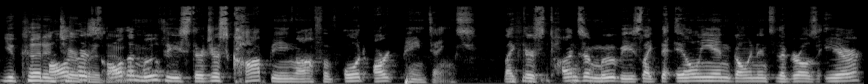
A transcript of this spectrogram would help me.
you could all interpret this, all the movies, they're just copying off of old art paintings. Like there's tons of movies, like the alien going into the girl's ear.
